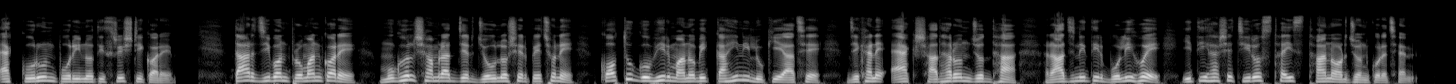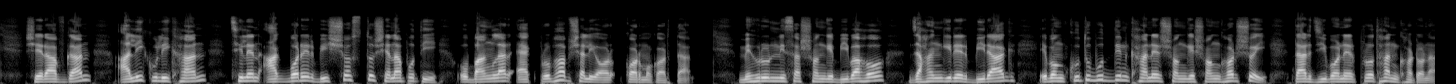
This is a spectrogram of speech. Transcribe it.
এক করুণ পরিণতি সৃষ্টি করে। তার জীবন প্রমাণ করে মুঘল সাম্রাজ্যের জৌলসের পেছনে কত গভীর মানবিক কাহিনী লুকিয়ে আছে যেখানে এক সাধারণ যোদ্ধা রাজনীতির বলি হয়ে ইতিহাসে চিরস্থায়ী স্থান অর্জন করেছেন। শের আফগান আলী কুলি খান ছিলেন আকবরের বিশ্বস্ত সেনাপতি ও বাংলার এক প্রভাবশালী কর্মকর্তা। মেহরুন্নিসার সঙ্গে বিবাহ, জাহাঙ্গীরের বিরাগ এবং কুতুবুদ্দিন খানের সঙ্গে সংঘর্ষই তার জীবনের প্রধান ঘটনা।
